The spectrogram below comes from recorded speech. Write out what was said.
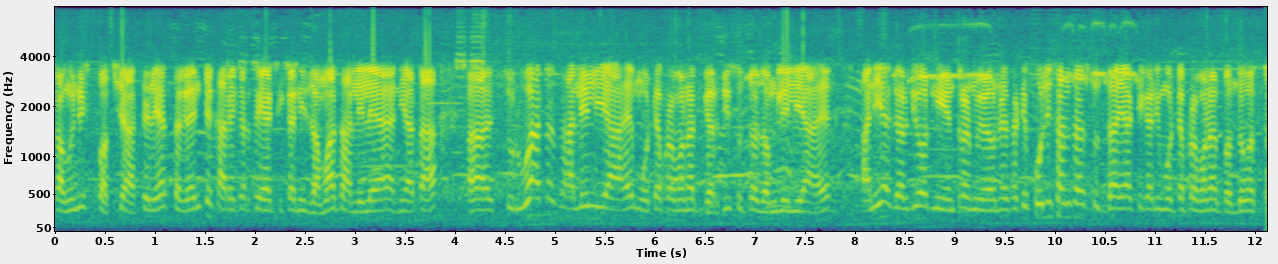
कम्युनिस्ट पक्ष असेल या सगळ्यांचे कार्यकर्ते या ठिकाणी जमा झालेले आहे. आणि आता सुरुवात झालेली आहे. मोठ्या प्रमाणात गर्दी सुद्धा जमलेली आहे. आणि या गर्दीवर नियंत्रण मिळवण्यासाठी पोलिसांचा सुद्धा या ठिकाणी मोठ्या प्रमाणात बंदोबस्त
